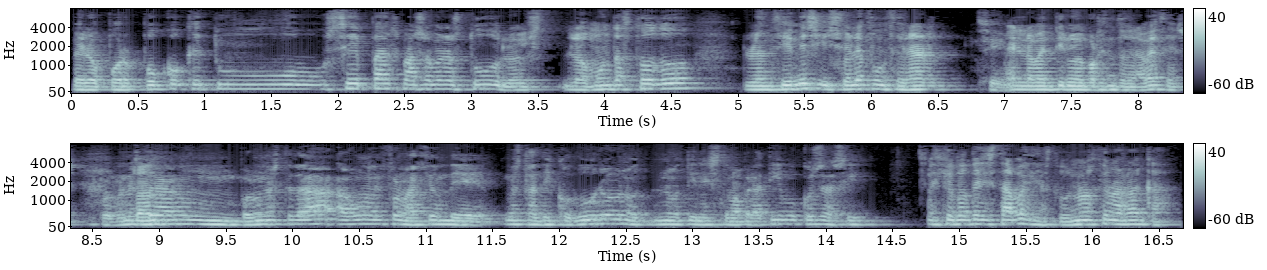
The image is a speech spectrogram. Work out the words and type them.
pero por poco que tú sepas, más o menos tú lo, lo montas todo, lo enciendes y suele funcionar el 99% de las veces. Por lo, menos te da alguna información de no está el disco duro, no, no tiene sistema operativo, cosas así. Es que tú antes estabas y decías tú, no es que no arranca.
